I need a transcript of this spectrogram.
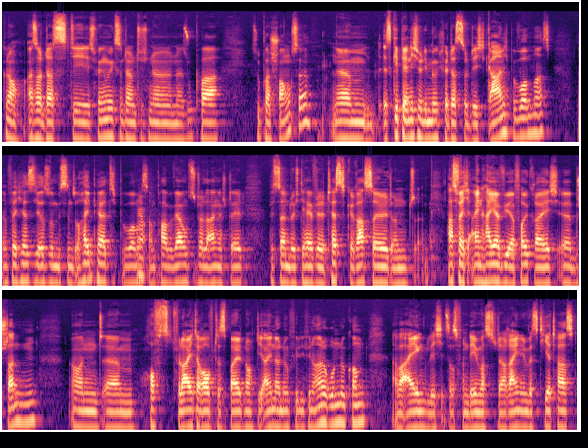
Genau, also das, die Swing Weeks sind da natürlich eine, eine super, super Chance. Ähm, es gibt ja nicht nur die Möglichkeit, dass du dich gar nicht beworben hast, vielleicht hast du dich auch so ein bisschen so halbherzig beworben, ja. hast ein paar Bewerbungsunterlagen gestellt, bist dann durch die Hälfte der Tests gerasselt und hast vielleicht ein Higher-View erfolgreich äh, bestanden und ähm, hoffst vielleicht darauf, dass bald noch die Einladung für die finale Runde kommt. Aber eigentlich ist das von dem, was du da rein investiert hast,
